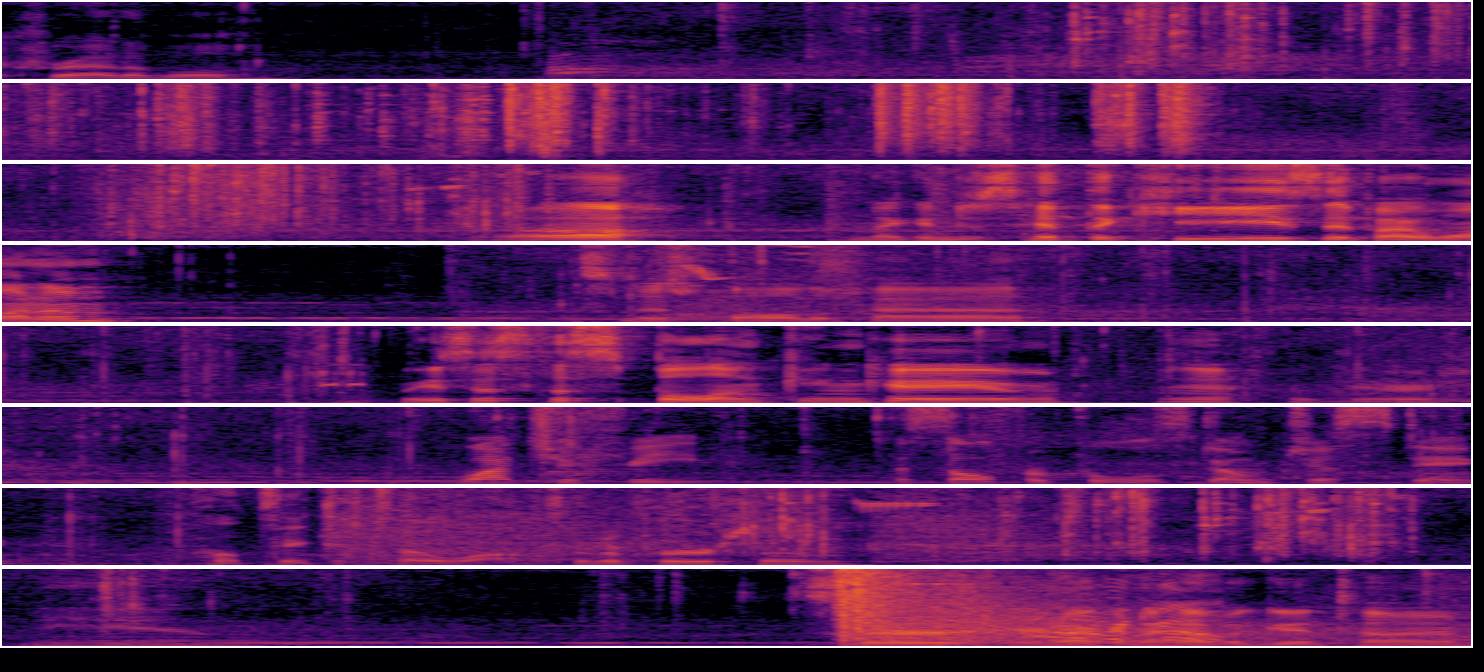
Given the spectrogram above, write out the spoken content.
Incredible. Oh, and I can just hit the keys if I want them? This will just follow the path. Wait, is this the spelunking cave? Yeah, who cares? Watch your feet. The sulfur pools don't just stink. They'll take a toe off. Is it a person? Man. Sir, you're not gonna have a good time.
